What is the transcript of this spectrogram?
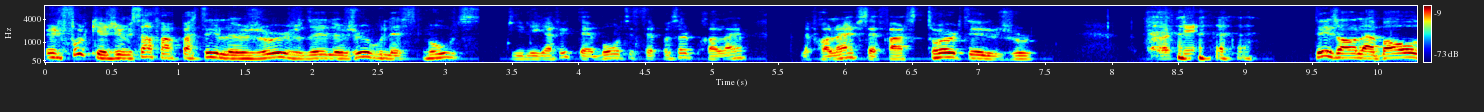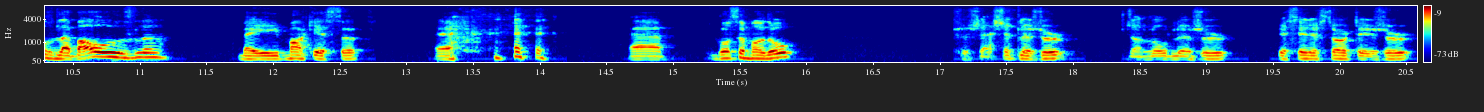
une fois que j'ai réussi à faire partir le jeu, je veux dire, le jeu roulait smooth, puis les graphiques étaient beaux, c'était pas ça le problème. Le problème, c'est faire starter le jeu. OK. Tu sais, genre la base, la base, là, ben il manquait ça. Euh, euh, grosso modo, j'achète le jeu, je download le jeu, j'essaie de starter le jeu,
